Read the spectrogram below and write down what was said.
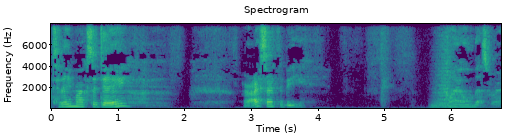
today marks a day where I start to be my own best friend.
